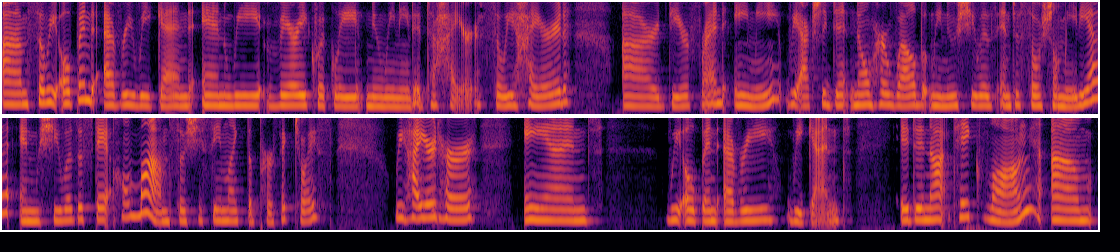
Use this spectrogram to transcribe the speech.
Um, so we opened every weekend and we very quickly knew we needed to hire. So we hired our dear friend Amy. We actually didn't know her well, but we knew she was into social media and she was a stay at home mom. So she seemed like the perfect choice. We hired her and we opened every weekend. It did not take long um,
